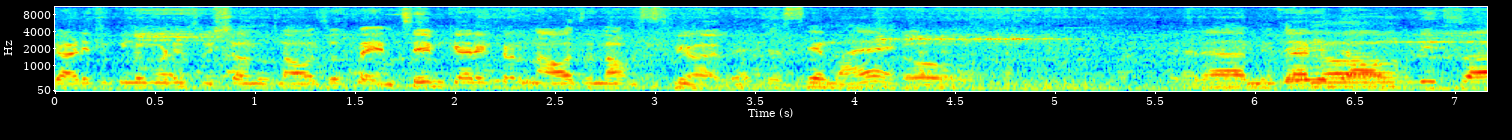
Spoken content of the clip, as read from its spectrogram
गाडी चुकल्यामुळे सुशांत नावाचं सेम कॅरेक्टर नावाचं नाव मिळालं सेम आहे. हो. तर मित्रांनो मुलीचा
